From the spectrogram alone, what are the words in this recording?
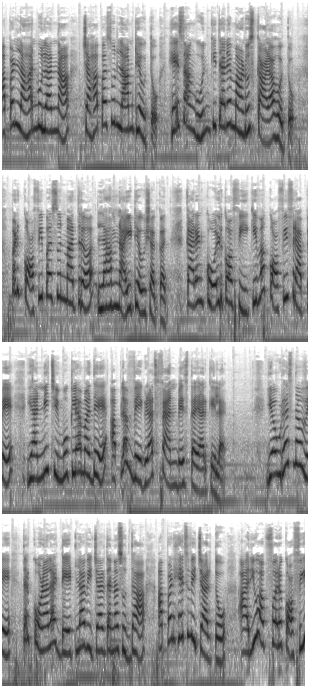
आपण लहान मुलांना चहापासून लांब ठेवतो. हे सांगून की त्याने माणूस काळा होतो. पण कॉफीपासून मात्र लांब नाही ठेवू शकत. कारण कोल्ड कॉफी किंवा कॉफी फ्रॅपे ह्यांनी चिमुकल्यामध्ये आपला वेगळाच फॅन बेस तयार केला आहे एवढंच नव्हे तर कोणाला डेटला विचारताना सुद्धा आपण हेच विचारतो are you up for a coffee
